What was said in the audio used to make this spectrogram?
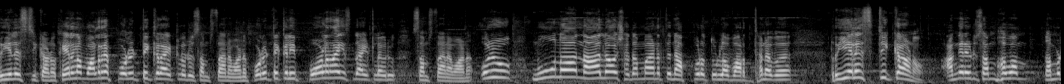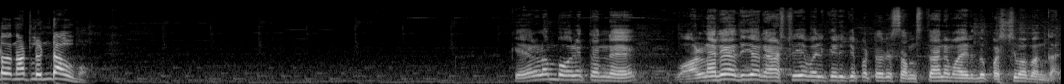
റിയലിസ്റ്റിക് ആണോ. കേരളം വളരെ പൊളിറ്റിക്കൽ ആയിട്ടുള്ള ഒരു സംസ്ഥാനമാണ്. പൊളിറ്റിക്കലി പോളറൈസ്ഡ് ആയിട്ടുള്ള ഒരു സംസ്ഥാനമാണ്. ഒരു മൂന്നോ നാലോ ശതമാനത്തിന് അപ്പുറത്തുള്ള വർധനവ് റിയലിസ്റ്റിക് ആണോ? അങ്ങനെ ഒരു സംഭവം നമ്മുടെ നാട്ടിൽ ഉണ്ടാവുമോ കേരളം പോലെ തന്നെ വളരെയധികം രാഷ്ട്രീയവൽക്കരിക്കപ്പെട്ട ഒരു സംസ്ഥാനമായിരുന്നു പശ്ചിമ ബംഗാൾ.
